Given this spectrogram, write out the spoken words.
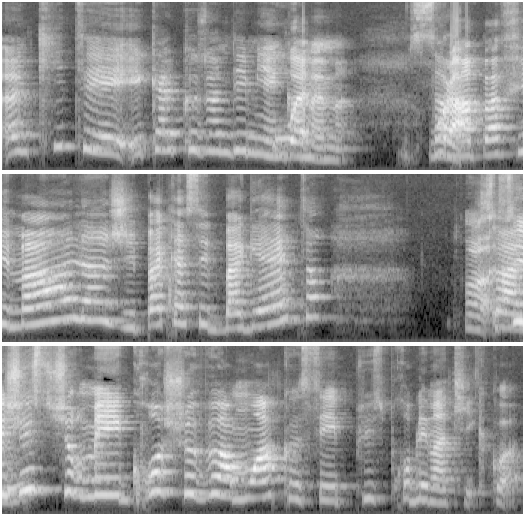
un kit et, et quelques-uns des miens Ouais. quand même. Ça Voilà. m'a pas fait mal, j'ai pas cassé de baguette. Voilà, c'est juste sur mes gros cheveux à moi que c'est plus problématique quoi.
